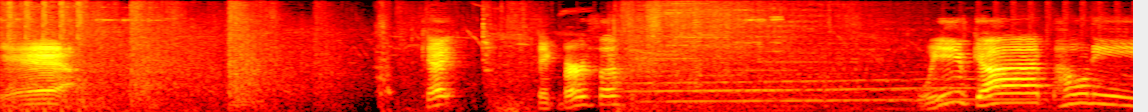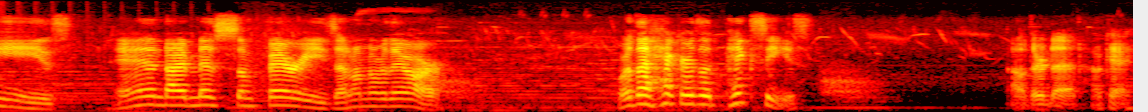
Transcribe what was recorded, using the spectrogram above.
Yeah. Okay. Big Bertha. We've got ponies! And I missed some fairies. I don't know where they are. Where the heck are the pixies? Oh, they're dead. Okay.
